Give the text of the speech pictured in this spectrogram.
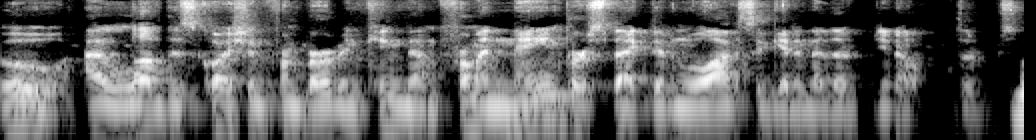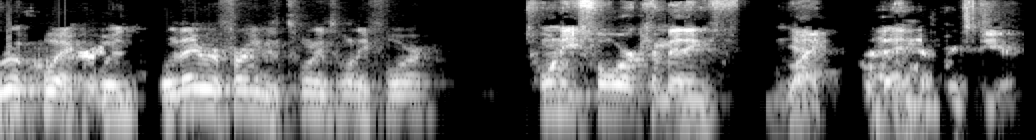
Ooh, I love this question from Bourbon Kingdom. From a name perspective, and we'll obviously get into the, you know, the Real quick, were, were they referring to 2024? 24 committing like at the end of this year.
